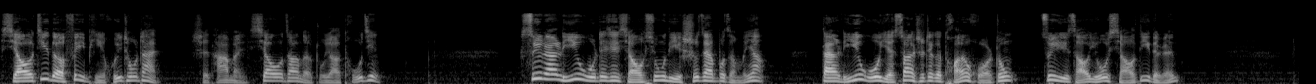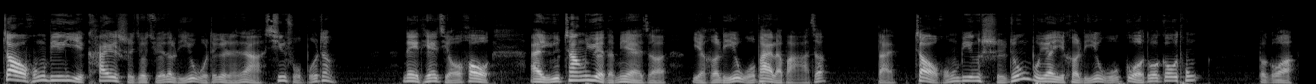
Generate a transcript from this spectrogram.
小鸡的废品回收站是他们销赃的主要途径。虽然李武这些小兄弟实在不怎么样，但李武也算是这个团伙中最早有小弟的人。赵红兵一开始就觉得李武这个人啊心术不正，那天酒后碍于张月的面子，也和李武拜了把子。但赵红兵始终不愿意和李武过多沟通。不过，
